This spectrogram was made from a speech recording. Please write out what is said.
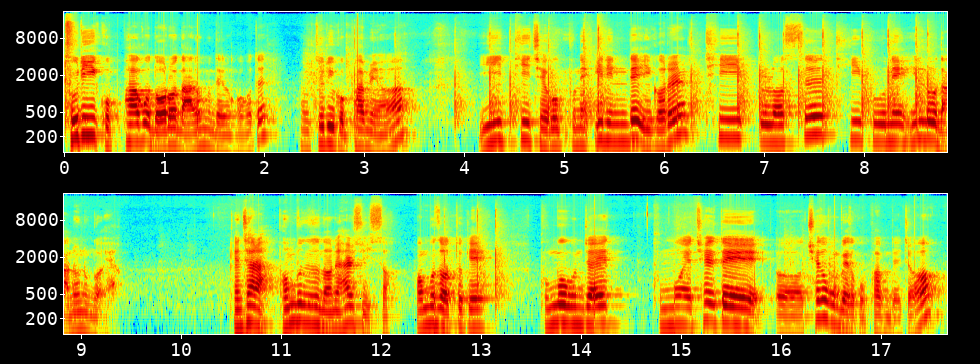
둘이 곱하고 너로 나누면 되는 거거든. 그럼 둘이 곱하면 2t 제곱분의 1인데 이거를 t 플러스 t분의 1로 나누는 거예요. 괜찮아. 번분수 너네 할 수 있어. 번분수 어떻게? 해? 분모 분자의 분모의 최대 어, 최소 공배에서 곱하면 되죠.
